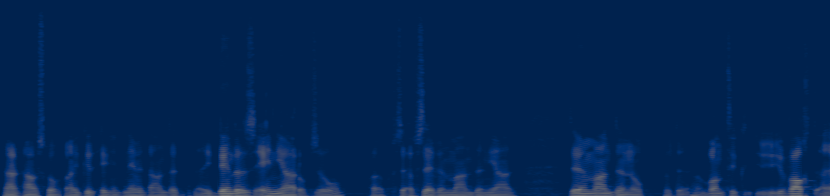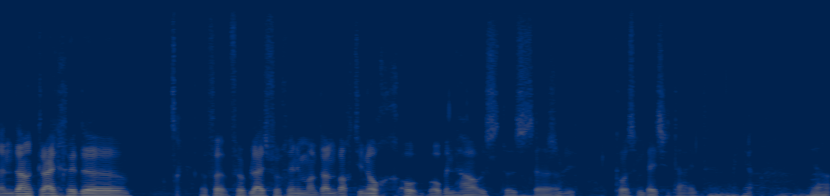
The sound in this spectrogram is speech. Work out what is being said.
naar huis kwam. Ik, ik, neem het aan dat, ik denk dat het één jaar of zo, of, of zeven maanden, ja. Zeven maanden, of, de- want ik, je wacht en dan krijg je de ver, verblijfsvergunning, maar dan wacht je nog op, op een huis, dus eh, Sorry. het kost een beetje tijd. Ja. ja.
